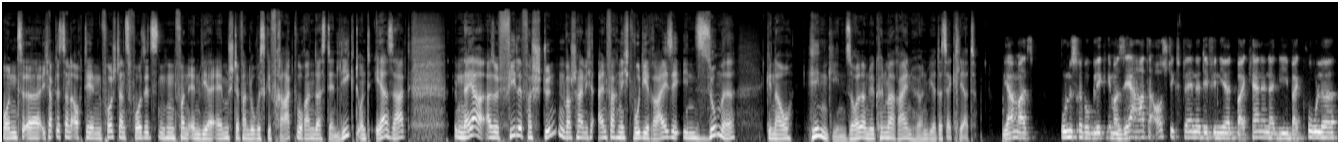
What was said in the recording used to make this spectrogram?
Und äh, ich habe das dann auch den Vorstandsvorsitzenden von NWRM, Stefan Lovis, gefragt, woran das denn liegt. Und er sagt, naja, also viele verstünden wahrscheinlich einfach nicht, wo die Reise in Summe genau hingehen soll. Und wir können mal reinhören, wie er das erklärt. Wir haben als Bundesrepublik immer sehr harte Ausstiegspläne definiert bei Kernenergie, bei Kohle,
